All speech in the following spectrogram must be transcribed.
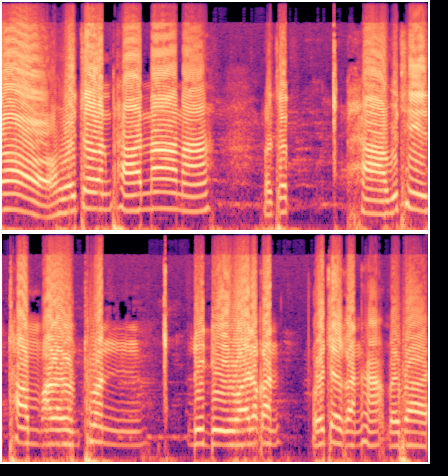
ก็ไว้เจอกันพาร์ทหน้านะเราจะ หาวิธีทำอะไรที่มันดีๆไว้แล้วกัน ไว้เจอกันฮะ บ๊ายบาย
